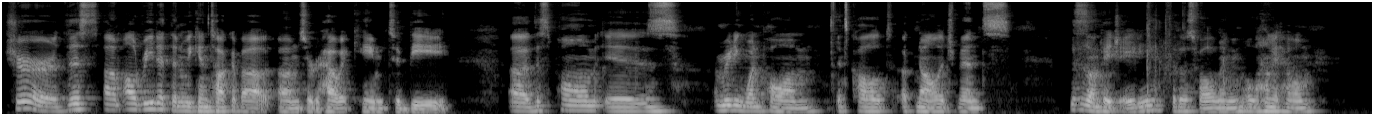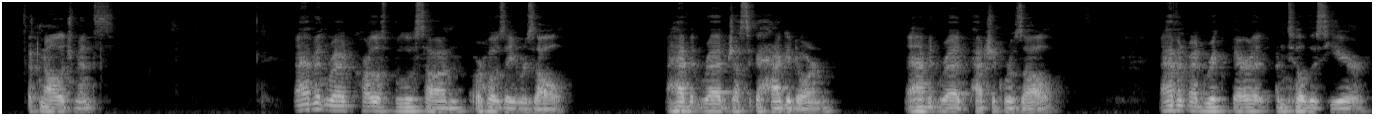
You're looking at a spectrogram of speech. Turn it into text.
sure this um, i'll read it then we can talk about um, sort of how it came to be uh, this poem is I'm reading one poem. It's called Acknowledgements. This is on page 80 for those following along at home. Acknowledgements. I haven't read Carlos Bulosan or Jose Rizal. I haven't read Jessica Hagedorn. I haven't read Patrick Rosal. I haven't read Rick Barot until this year.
